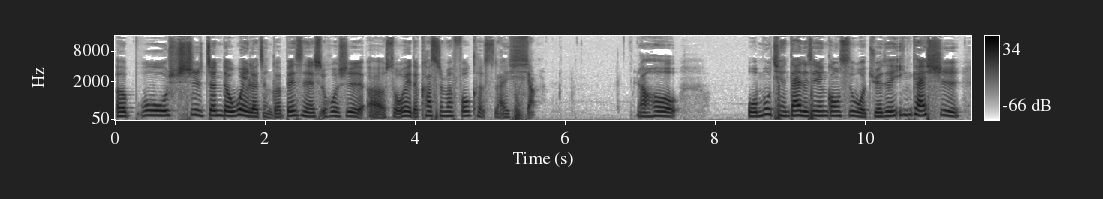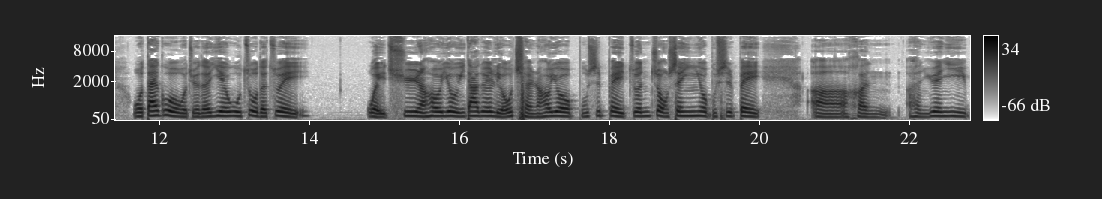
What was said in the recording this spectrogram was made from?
而不是真的为了整个 business 或是呃所谓的 customer focus 来想。然后我目前待的这间公司，我觉得应该是我待过，我觉得业务做的最委屈，然后又一大堆流程，然后又不是被尊重，声音又不是被。呃，很很愿意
